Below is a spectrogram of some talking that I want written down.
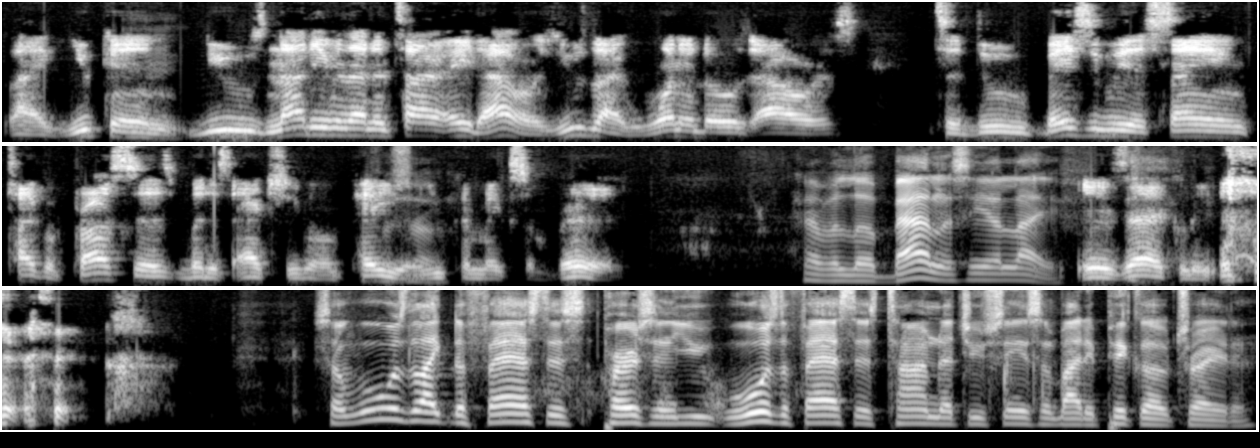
Like you can mm-hmm. use not even that entire eight hours. Use like one of those hours to do basically the same type of process, but it's actually going to pay For you. sure. You can make some bread. Have a little balance in your life. Exactly. So what was like the fastest person you what was the fastest time that you've seen somebody pick up trading?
